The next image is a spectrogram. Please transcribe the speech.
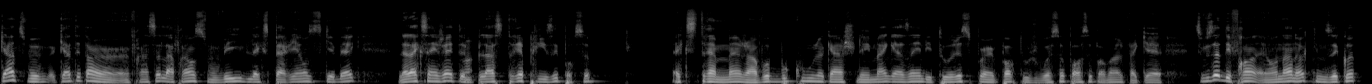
quand tu veux, quand es un, un Français de la France, tu veux vivre l'expérience du Québec, le lac Saint-Jean est une Ouais. place très prisée pour ça. Extrêmement. J'en vois beaucoup là, quand je suis dans les magasins, des touristes, peu importe, où je vois ça passer pas mal. Fait que si vous êtes des Français, on en a qui nous écoutent,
